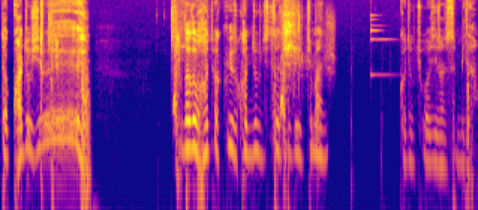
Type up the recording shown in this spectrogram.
나 관종 싫어해 나도 학교에서 관종 짓할 때도 있지만 관종 좋아하지 않습니다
